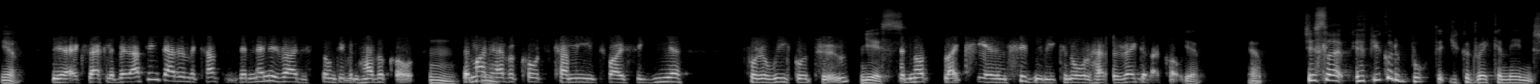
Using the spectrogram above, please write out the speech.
Yeah, Yeah, exactly. But I think that in the country, the many riders don't even have a coach. Mm. They might Mm. have a coach coming in twice a year for a week or two, Yes. but not like here in Sydney, we can all have a regular coach. Yeah, yeah. Just like, have you got a book that you could recommend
